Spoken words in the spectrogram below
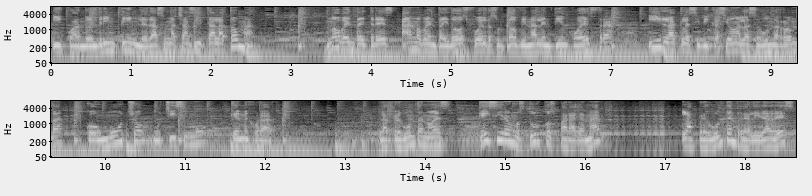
Y cuando el Dream Team le das una chancita, la toma. 93 a 92 fue el resultado final en tiempo extra y la clasificación a la segunda ronda con mucho, muchísimo que mejorar. La pregunta no es, ¿qué hicieron los turcos para ganar? La pregunta en realidad es,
